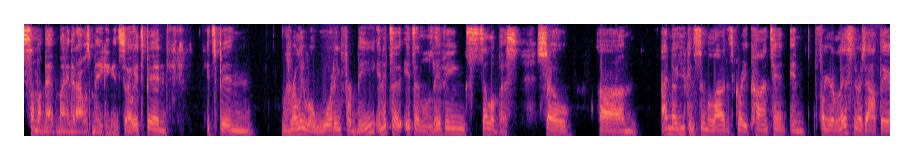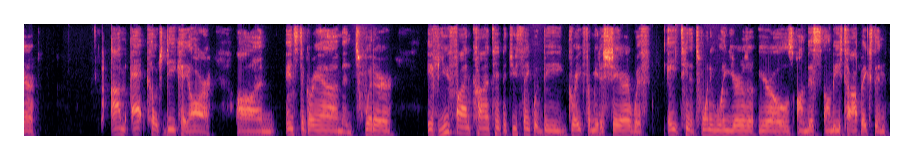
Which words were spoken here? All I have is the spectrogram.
some of that money that I was making. And so it's been it's been really rewarding for me, and it's a it's a living syllabus. So um, I know you consume a lot of this great content, and for your listeners out there, I'm at Coach DKR on Instagram and Twitter. If you find content that you think would be great for me to share with 18 to 21 years year olds on this on these topics, then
